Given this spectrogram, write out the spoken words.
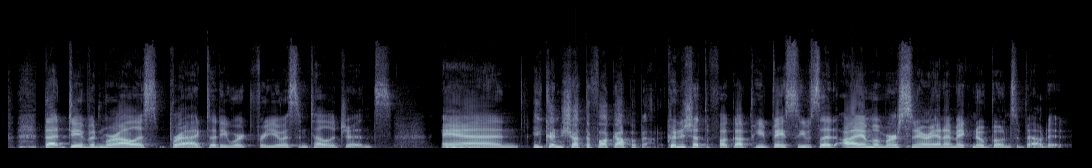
that David Morales bragged that he worked for U.S. intelligence and He couldn't shut the fuck up about it. couldn't shut the fuck up. He basically said, I am a mercenary and I make no bones about it.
